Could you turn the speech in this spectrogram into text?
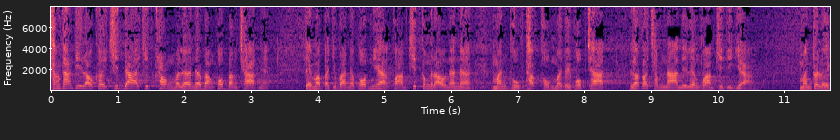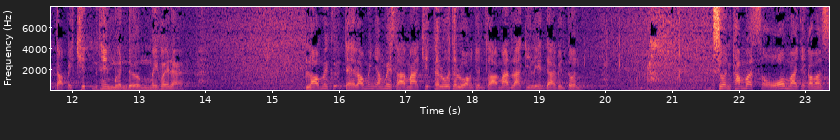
ทั้งๆทที่เราเคยคิดได้คิดคล่องมาแล้วนะบางภพบางชาติเนี่ย แต่มาปัจจุบันภพเนี้ยความคิดของเรานั้นน่ะมันถูกทับถมมาด้วยภพชาติ แล้วก็ชำนาญในเรื่องความคิดอีกอย่าง มันก็เลยกลับไปคิดให้เหมือนเดิมไม่ค่อยได้ เราไม่แต่เราไม่ยังไม่สามารถคิดทะลุทะลวงจนสามารถละกิเลสได้เป็นต้น ส่วนคำว่าโสมาจากคำว่าโส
